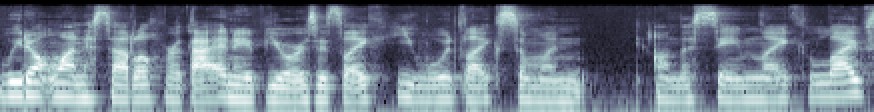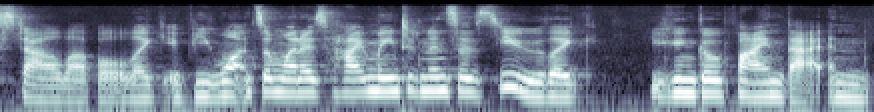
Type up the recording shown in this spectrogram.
we don't want to settle for that. And if yours is like you would like someone on the same like lifestyle level. Like if you want someone as high maintenance as you, like you can go find that and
